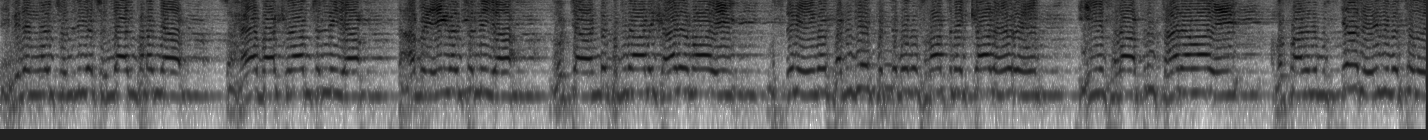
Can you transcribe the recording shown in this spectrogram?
നിബിധങ്ങൾ ചൊല്ലിയ ചൊല്ലാൻ പറഞ്ഞ സഹാബാക്രാം ചൊല്ലിയ താപിഴികൾ ചൊല്ലിയ നൂറ്റാണ്ട് പതിനാല് കാലമായി മുസ്ലിമീങ്ങൾ പരിചയപ്പെട്ടു പോകുന്ന സ്വലാത്തിനേക്കാളേറെ ഈ സ്വലാത്തിന് സ്ഥാനമായി. അവസാനം മുസ്ലിം എഴുതി വെച്ചത്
